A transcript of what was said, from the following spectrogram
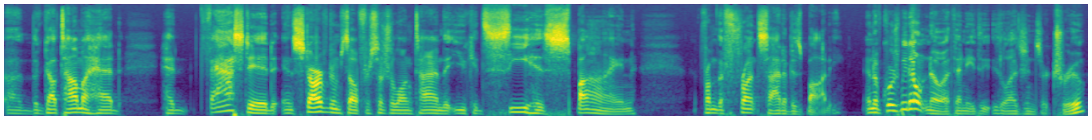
uh, the Gautama had had fasted and starved himself for such a long time that you could see his spine from the front side of his body. And of course, we don't know if any of these legends are true.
